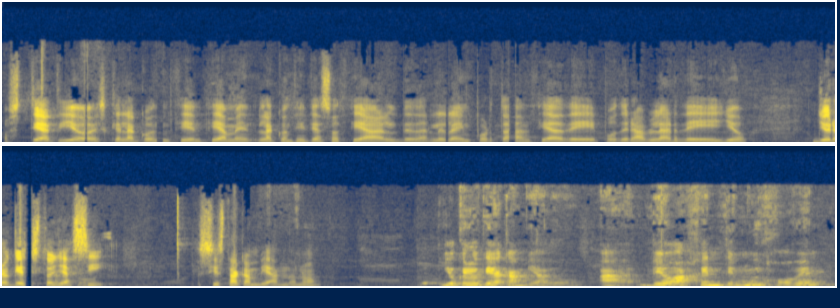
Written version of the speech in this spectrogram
hostia, tío, es que la conciencia la conciencia social, de darle la importancia de poder hablar de ello yo creo que esto ya sí, sí está cambiando, ¿no? Yo creo que ha cambiado. Ah, veo a gente muy joven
